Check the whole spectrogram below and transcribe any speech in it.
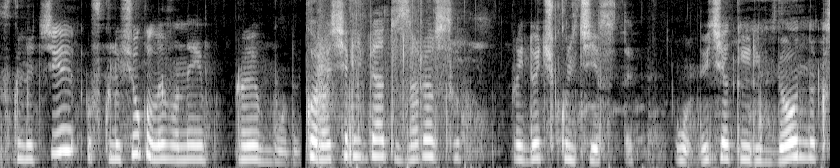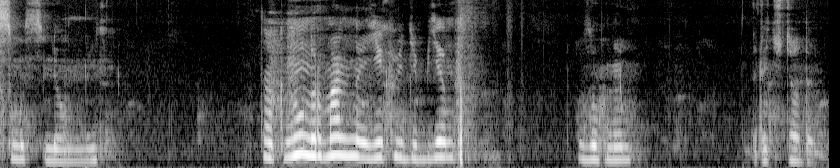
Включи, включу, коли вони прибудуть. Коротше, ребят, зараз прийдуть культісти. О, дивіться, який ребенок смисленний. Так, ну нормально їх відіб'ємо з огнем. До речі, один.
